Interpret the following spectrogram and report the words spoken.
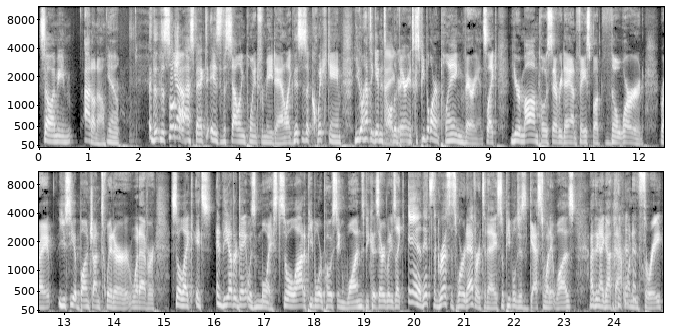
So I mean, I don't know. Yeah. The, the social Yeah. aspect is the selling point for me, Dan. Like this is a quick game. You don't have to get into I all the variants because people aren't playing variants. Like your mom posts every day on Facebook the word, right? You see a bunch on Twitter, whatever. So like it's and the other day it was moist. So a lot of people were posting ones because everybody's like, "Ew, that's the grossest word ever today." So people just guessed what it was. I think I got that one in three,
